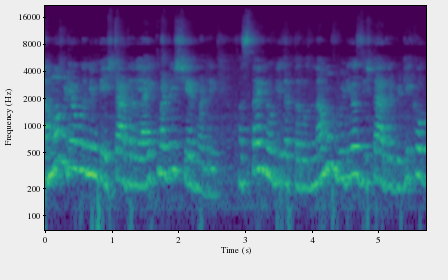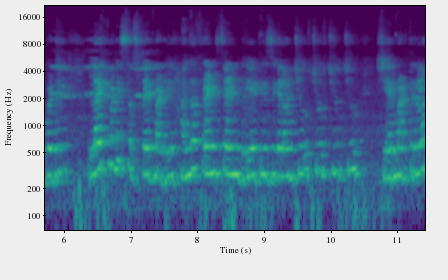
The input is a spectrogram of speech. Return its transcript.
ನಮ್ಮ ವಿಡಿಯೋಗಳು ನಿಮಗೆ ಇಷ್ಟ ಆದ್ರೆ ಲೈಕ್ ಮಾಡಿರಿ ಶೇರ್ ಮಾಡಿರಿ. ಹೊಸದಾಗಿ ನೋಡ್ಲಿಕ್ಕತ್ತರು ನಮ್ಮ ವಿಡಿಯೋಸ್ ಇಷ್ಟ ಆದರೆ ಬಿಡ್ಲಿಕ್ಕೆ ಹೋಗ್ಬೇಡ್ರಿ. ಲೈಕ್ ಮಾಡಿ ಸಬ್ಸ್ಕ್ರೈಬ್ ಮಾಡಿರಿ. ಹಂಗೆ ಫ್ರೆಂಡ್ಸ್ ಆ್ಯಂಡ್ ರಿಲೇಟಿವ್ಸಿಗೆಲ್ಲ ಒಂದು ಚೂರು ಚೂರು ಚೂರು ಚೂರು ಶೇರ್ ಮಾಡ್ತಿರಲ್ಲ?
